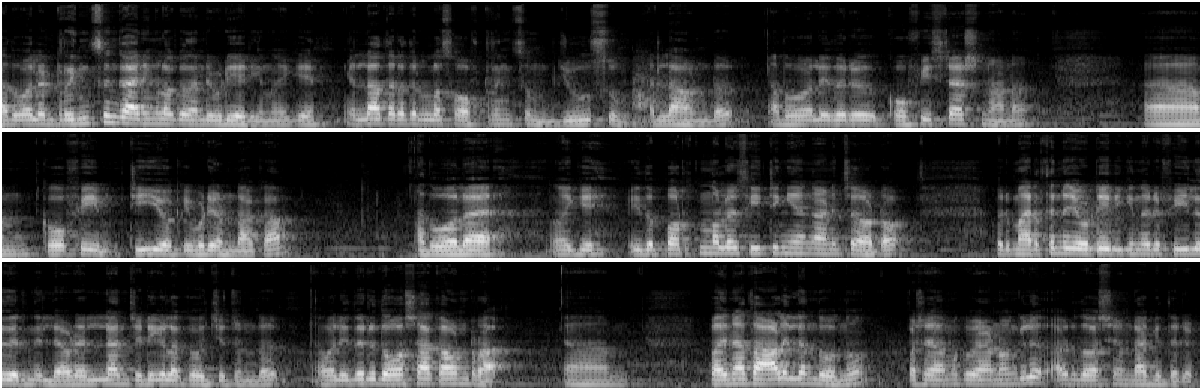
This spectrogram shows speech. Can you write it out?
അതുപോലെ ഡ്രിങ്ക്സും കാര്യങ്ങളൊക്കെ തന്നെ ഇവിടെ ആയിരിക്കും. നോക്കി എല്ലാ തരത്തിലുള്ള സോഫ്റ്റ് ഡ്രിങ്ക്സും ജ്യൂസും എല്ലാം ഉണ്ട്. അതുപോലെ ഇതൊരു കോഫി സ്റ്റേഷനാണ് കോഫിയും ടീയും ഒക്കെ ഇവിടെ ഉണ്ടാക്കാം. അതുപോലെ നോക്കി ഇത് പുറത്തുനിന്നുള്ളൊരു സീറ്റിംഗ് ഞാൻ കാണിച്ചു കേട്ടോ ഒരു മരത്തിന്റെ ചോട്ടി ഇരിക്കുന്ന ഒരു ഫീൽ വരുന്നില്ല. അവിടെ എല്ലാം ചെടികളൊക്കെ വെച്ചിട്ടുണ്ട്. അതുപോലെ ഇതൊരു ദോശ കൗണ്ടറാണ് അപ്പം അതിനകത്ത് ആളില്ലെന്ന് തോന്നുന്നു. പക്ഷേ നമുക്ക് വേണമെങ്കിൽ അവർ ദോശ ഉണ്ടാക്കി തരും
